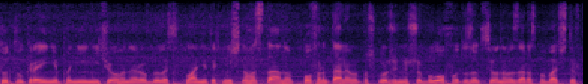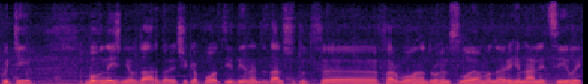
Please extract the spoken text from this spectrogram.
Тут в Україні по ній нічого не робилось в плані технічного стану. По фронтальному пошкодженню, що було, фото з аукціону ви зараз побачите в куті. Був нижній удар, до речі, капот. Єдина деталь, що тут е, фарбована другим слоєм, воно оригінальний цілий,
